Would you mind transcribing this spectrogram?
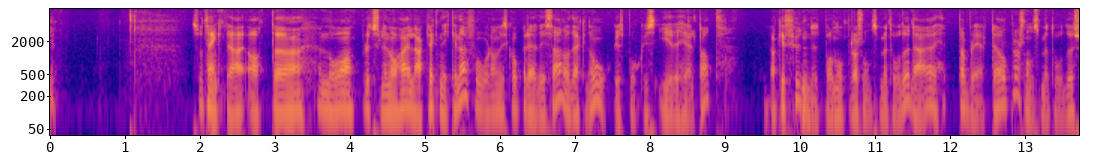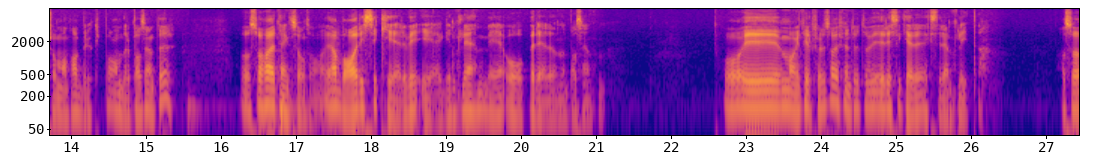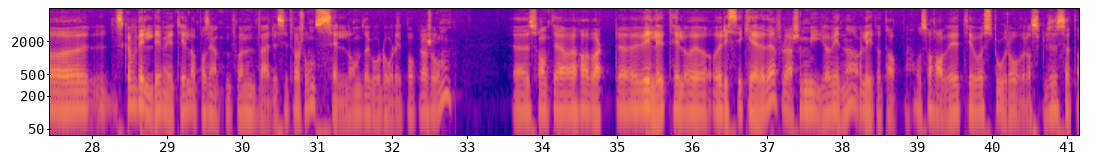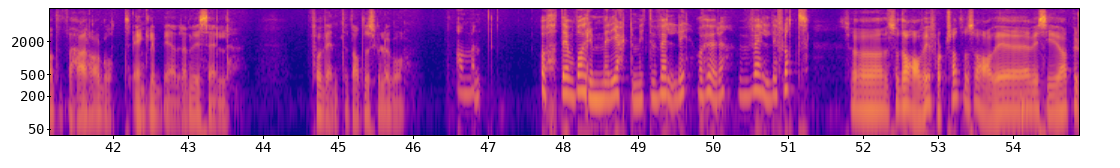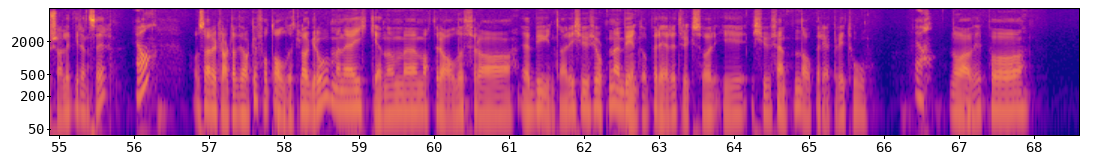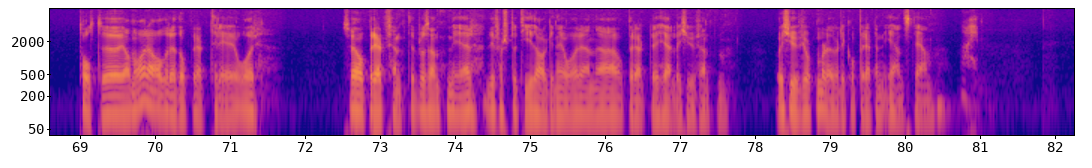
så tenkte jeg at uh, nå, plutselig nå har jeg lært teknikkene for hvordan vi skal operere disse her, og det er ikke noe hokus pokus i det hele tatt. Jeg har ikke funnet på noen operasjonsmetoder. Det er etablerte operasjonsmetoder som man har brukt på andre pasienter. Og så har jeg tenkt sånn, sånn Ja, hva risikerer vi egentlig med å operere denne pasienten? Og i mange tilfeller så har vi funnet ut at vi risikerer ekstremt lite. Altså, Det skal veldig mye til at pasienten får en verre situasjon, selv om det går dårlig på operasjonen. Eh, sånn at jeg har vært eh, villig til å, å, risikere det, for det er så mye å vinne og lite å tape. Og så har vi til vår store overraskelse sett at dette her har gått egentlig bedre enn vi selv forventet at det skulle gå. Ja, men åh, det varmer hjertet mitt veldig å høre. Veldig flott. Så, så, da har vi fortsatt, og så har vi vi sier vi har pusha litt grenser. Ja. Og så er det klart at vi har ikke fått alle til å gro, men jeg gikk gjennom eh, materialet fra Jeg begynte her i 2014. Jeg begynte å operere trykksår i 2015. Da opererte vi to. Ja. Nå er vi på 12. januar. Jeg har allerede operert tre i år. Så jeg har operert 50% mer de første ti dagene i år enn jeg opererte hele 2015. Og i 2014 ble det vel ikke operert en eneste en.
